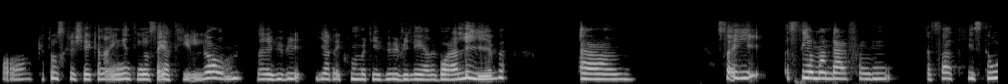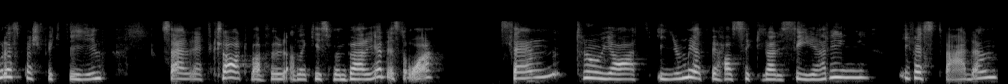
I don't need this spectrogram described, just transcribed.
Och katolska kyrkan har ingenting att säga till om när det, hur vi, när det kommer till hur vi lever våra liv. Eh, så i, ser man där från alltså ett historiskt perspektiv så är det rätt klart varför anarkismen började så. Sen tror jag att i och med att vi har sekularisering i västvärlden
